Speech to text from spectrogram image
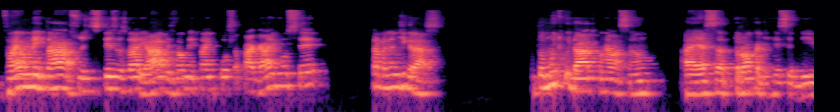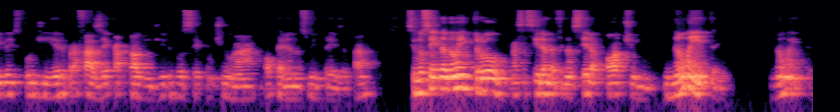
Vai aumentar as suas despesas variáveis, vai aumentar o imposto a pagar e você trabalhando de graça. Então, muito cuidado com relação a essa troca de recebíveis por dinheiro para fazer capital de giro e você continuar operando a sua empresa, tá? Se você ainda não entrou nessa ciranda financeira, ótimo, não entre, não entre,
